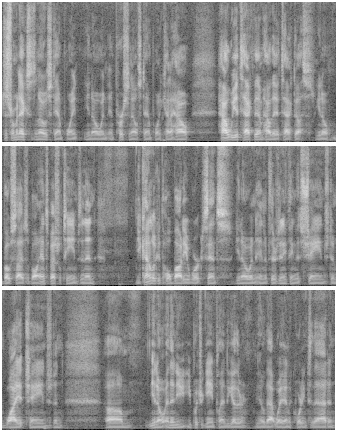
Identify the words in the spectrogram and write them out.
just from an X's and O's standpoint, you know, and, and personnel standpoint, kind of how how we attack them, how they attacked us, you know, both sides of the ball and special teams, and then you kind of look at the whole body of work since, you know, and, and if there's anything that's changed and why it changed, and um, you know, and then you, you put your game plan together, you know, that way and according to that, and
